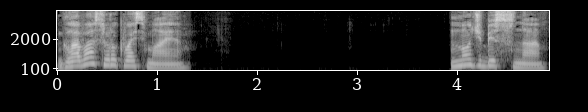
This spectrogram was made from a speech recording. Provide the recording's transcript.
Глава 48. Ночь без сна.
